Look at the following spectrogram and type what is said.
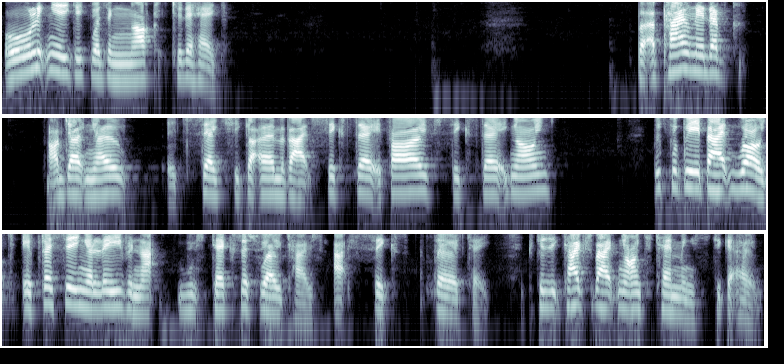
All it needed was a knock to the head. But apparently they've, I don't know, it said she got home about 6.35, 6.39. Which would be about right if they're seeing her leaving that Texas Roadhouse at 6.30. Because it takes about 9 to 10 minutes to get home.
